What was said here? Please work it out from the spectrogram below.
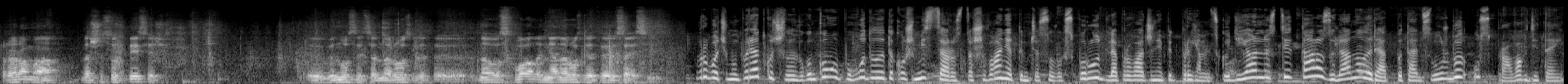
Програма на 600 тисяч виноситься на розгляд е, на схвалення на розгляд е, сесії. В робочому порядку члени виконкому погодили також місця розташування тимчасових споруд для провадження підприємницької діяльності та розглянули ряд питань служби у справах дітей.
